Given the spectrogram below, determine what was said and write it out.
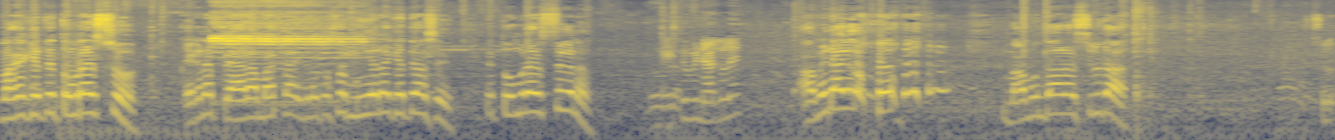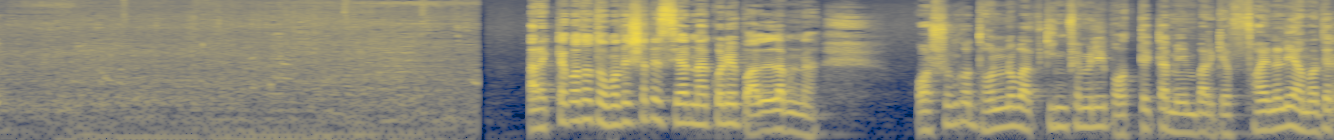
মাখা খেতে তোমরা এসছো এখানে প্যারা মাখা এগুলো তো সব মেয়েরা খেতে আসে। তোমরা এসছো কেন? এই তুমি ডাকলে? আমি ডাকলাম। মামুন দা আর শিলুদা আরেকটা কথা তোমাদের সাথে শেয়ার না করে পারলাম না। অসংখ্য ধন্যবাদ কিং ফ্যামিলির প্রত্যেকটা মেম্বারকে। ফাইনালি আমাদের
